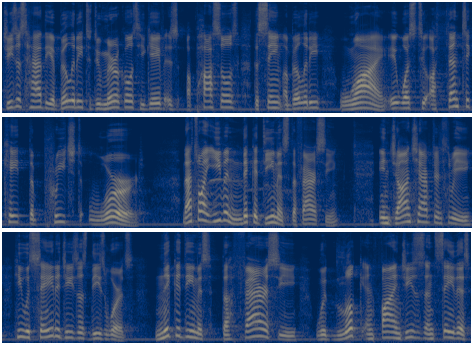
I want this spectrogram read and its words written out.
Jesus had the ability to do miracles. He gave his apostles the same ability. Why? It was to authenticate the preached word. That's why even Nicodemus, the Pharisee, in John chapter 3, he would say to Jesus these words Nicodemus, the Pharisee, would look and find Jesus and say this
